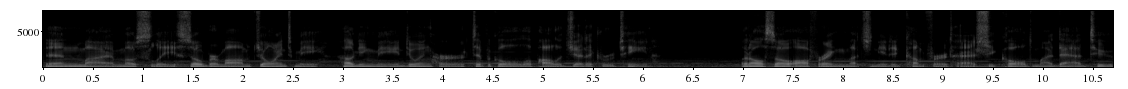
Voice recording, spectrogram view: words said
Then my mostly sober mom joined me, hugging me, doing her typical apologetic routine but also offering much needed comfort as she called my dad too.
